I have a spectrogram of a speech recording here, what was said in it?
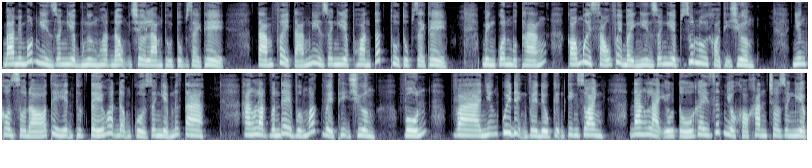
31.000 doanh nghiệp ngừng hoạt động chờ làm thủ tục giải thể, 8,8 nghìn doanh nghiệp hoàn tất thủ tục giải thể. Bình quân một tháng có 16,7 nghìn doanh nghiệp rút lui khỏi thị trường. Những con số đó thể hiện thực tế hoạt động của doanh nghiệp nước ta. Hàng loạt vấn đề vướng mắc về thị trường, vốn và những quy định về điều kiện kinh doanh đang là yếu tố gây rất nhiều khó khăn cho doanh nghiệp,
